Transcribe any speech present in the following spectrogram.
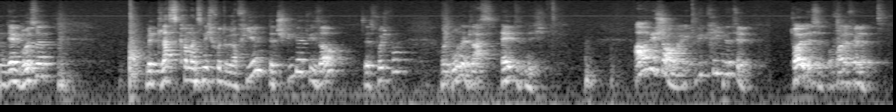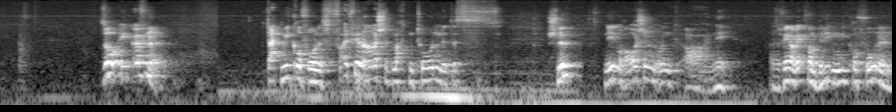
In der Größe. Mit Glas kann man es nicht fotografieren, das spiegelt wie Sau, das ist furchtbar. Und ohne Glas hält es nicht. Aber wir schauen mal, wir kriegen das hin. Toll ist es, auf alle Fälle. So, ich öffne. Das Mikrofon ist voll für den Arsch, das macht einen Ton, das ist schlimm. Neben Rauschen und, oh nee. Also Finger weg von billigen Mikrofonen.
